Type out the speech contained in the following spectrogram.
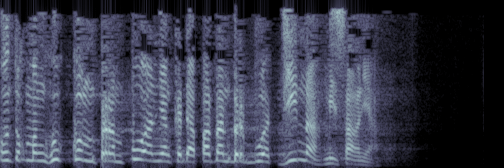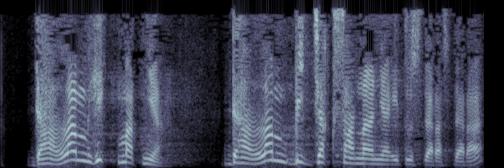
untuk menghukum perempuan yang kedapatan berbuat jinah misalnya. Dalam hikmatnya, dalam bijaksananya itu saudara-saudara,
